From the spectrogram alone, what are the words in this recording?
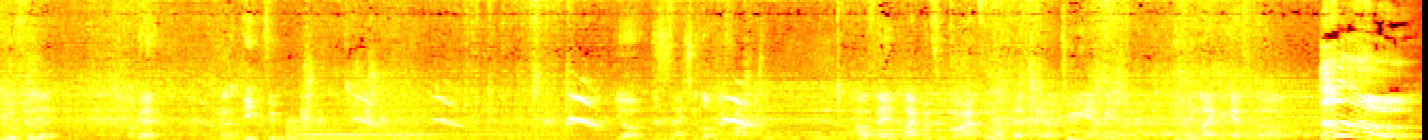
You'll feel it. Okay? Deep too. Yo, this is actually looking fire. I was saying Black Myth Wukong has some of the best uh, 2D animation. Even like against uh Ugh!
